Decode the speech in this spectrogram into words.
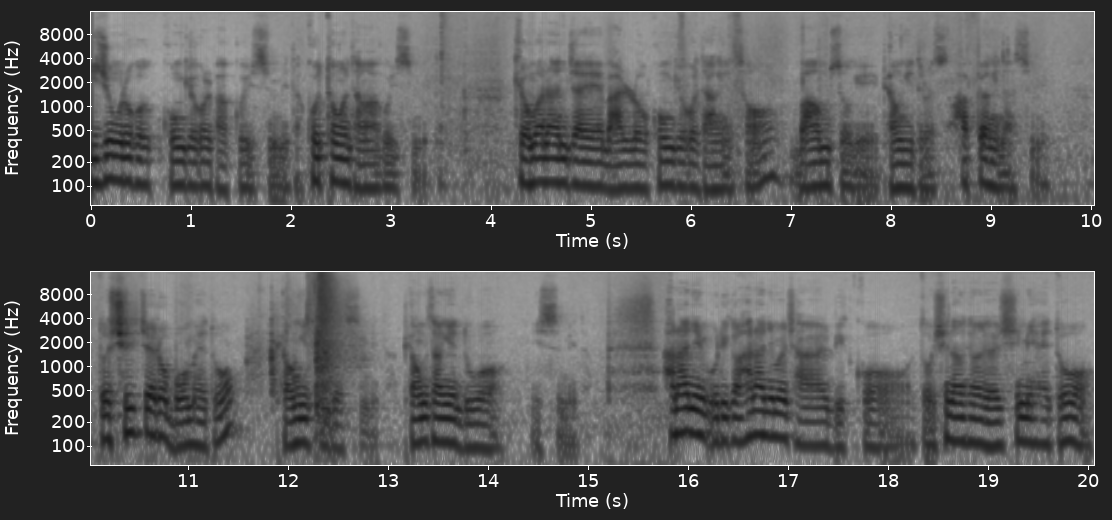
이중으로 고- 공격을 받고 있습니다. 고통을 당하고 있습니다. 교만한 자의 말로 공격을 당해서 마음속에 병이 들었어 화병이 났습니다. 또 실제로 몸에도 병이 생겼습니다. 병상에 누워 있습니다. 하나님 우리가 하나님을 잘 믿고 또 신앙생활 열심히 해도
